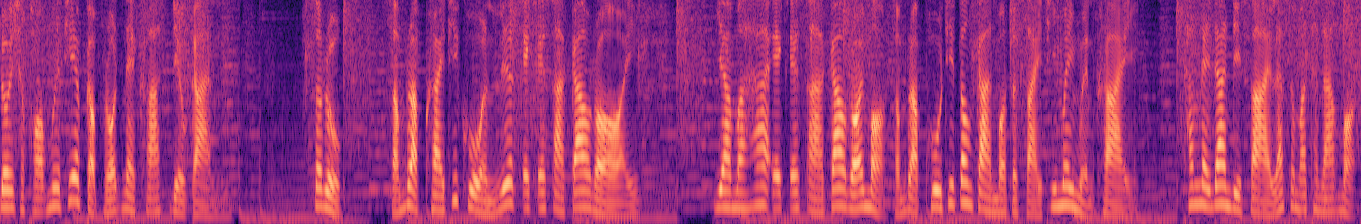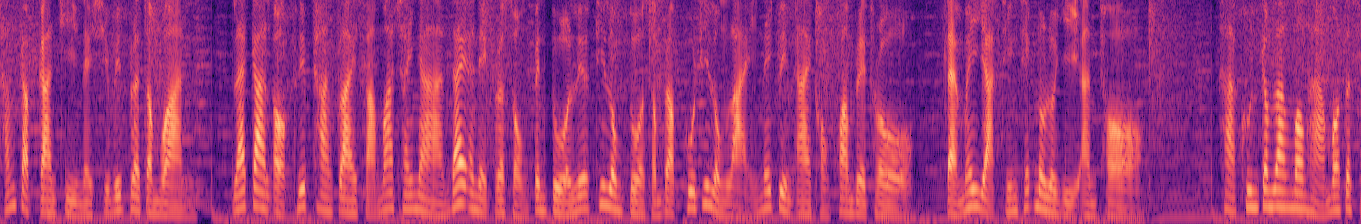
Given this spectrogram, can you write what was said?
โดยเฉพาะเมื่อเทียบกับรถในคลาสเดียวกัน สรุป สำหรับใครที่ควรเลือก XSR 900 Yamaha XSR 900 เหมาะสำหรับผู้ที่ต้องการมอเตอร์ไซค์ที่ไม่เหมือนใคร ทั้งในด้านดีไซน์และสมรรถนะเหมาะทั้งกับการขี่ในชีวิตประจำวัน และการออกทริปทางไกลสามารถใช้งานได้อเนกประสงค์เป็นตัวเลือกที่ลงตัวสำหรับผู้ที่หลงไหลในกลิ่นอายของความเรโทร แต่ไม่อยากทิ้งเทคโนโลยีอันทอ หากคุณกำลังมองหามอเตอร์ไซ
